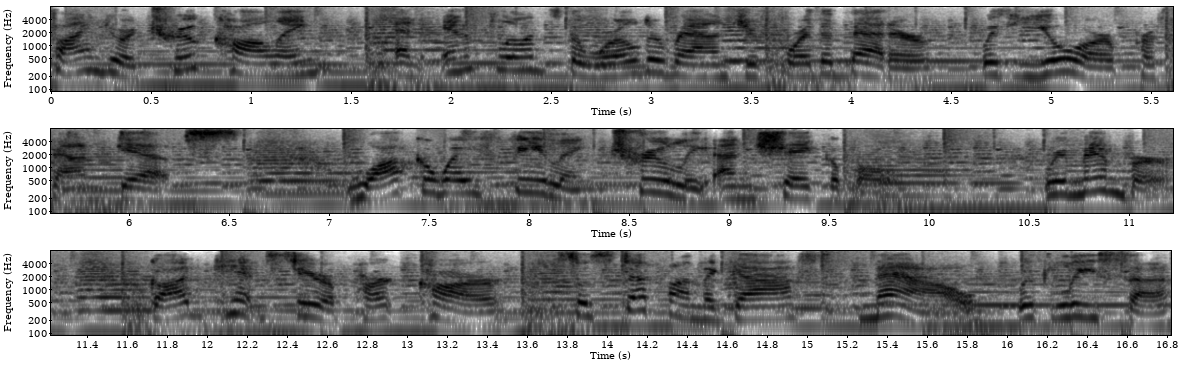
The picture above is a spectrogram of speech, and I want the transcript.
Find your true calling and influence the world around you for the better with your profound gifts. Walk away feeling truly unshakable. Remember, God can't steer a parked car, so step on the gas now with Lisa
